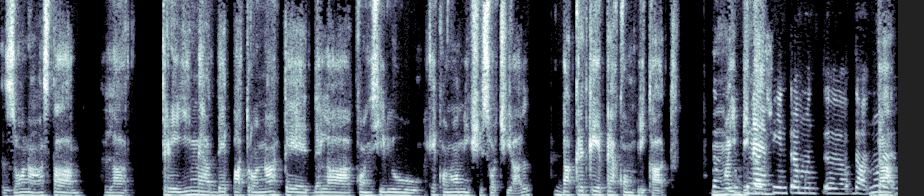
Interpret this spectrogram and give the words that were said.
zona asta la treimea de patronate de la Consiliul Economic și Social, dar cred că e prea complicat. Da, mai bine și intrăm în uh, da, nu da, ne,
